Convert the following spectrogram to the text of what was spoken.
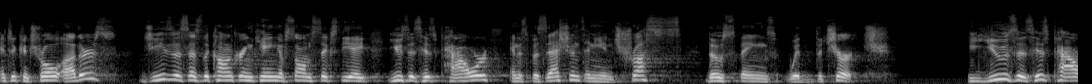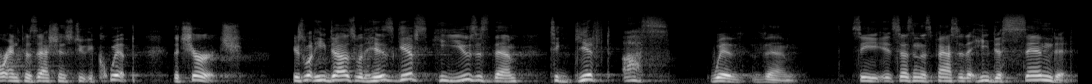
and to control others. Jesus, as the conquering king of Psalm 68, uses his power and his possessions and he entrusts those things with the church. He uses his power and possessions to equip the church. Here's what he does with his gifts he uses them to gift us with them. See, it says in this passage that he descended.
